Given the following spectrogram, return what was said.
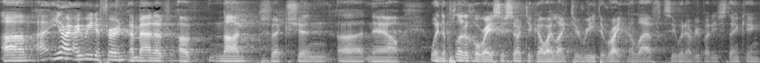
Um, I, you know, I read a fair amount of, of nonfiction uh, now. when the political races start to go, I like to read the right and the left, see what everybody's thinking.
